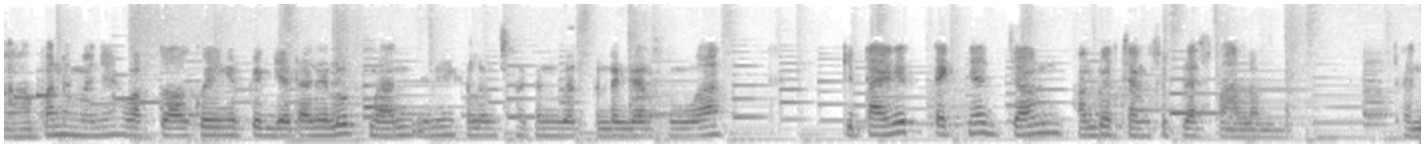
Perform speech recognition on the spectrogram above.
uh, apa namanya waktu aku inget kegiatannya Lukman ini kalau misalkan buat pendengar semua kita ini take-nya jam hampir jam 11 malam. Dan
